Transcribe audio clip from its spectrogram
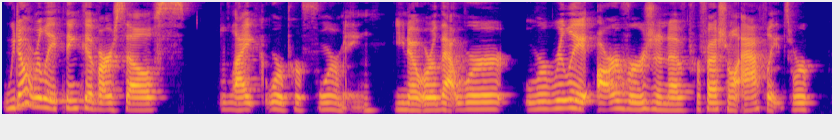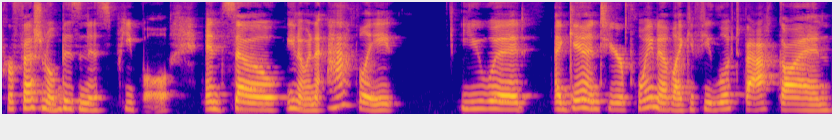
we don't really think of ourselves like we're performing, you know, or that we're we're really our version of professional athletes. We're professional business people. And so, you know, an athlete, you would again to your point of like if you looked back on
